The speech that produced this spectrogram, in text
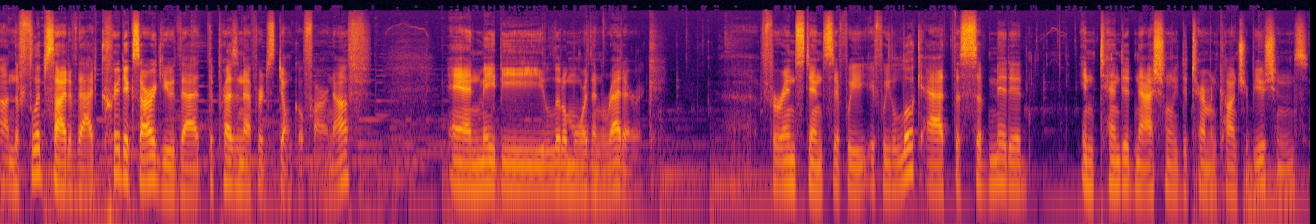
On the flip side of that, critics argue that the present efforts don't go far enough and maybe little more than rhetoric. Uh, for instance, if we, if we look at the submitted intended nationally determined contributions,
